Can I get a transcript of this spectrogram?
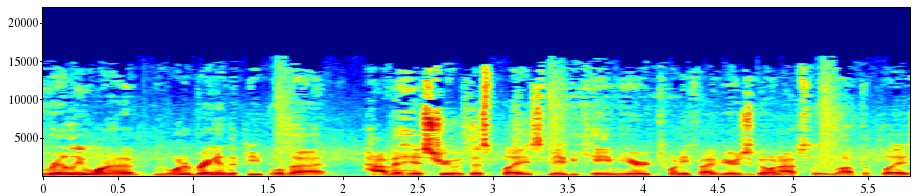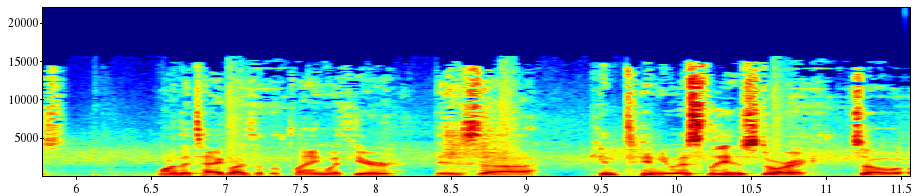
Really want to we want to bring in the people that have a history with this place, maybe came here 25 years ago and absolutely love the place. One of the taglines that we're playing with here is uh, continuously historic. So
